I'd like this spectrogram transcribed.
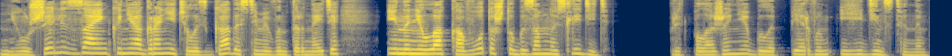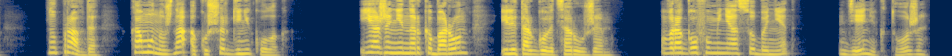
Неужели Заинька не ограничилась гадостями в интернете и наняла кого-то, чтобы за мной следить? Предположение было первым и единственным. Но правда, кому нужна акушер-гинеколог? Я же не наркобарон или торговец оружием. Врагов у меня особо нет, денег тоже.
